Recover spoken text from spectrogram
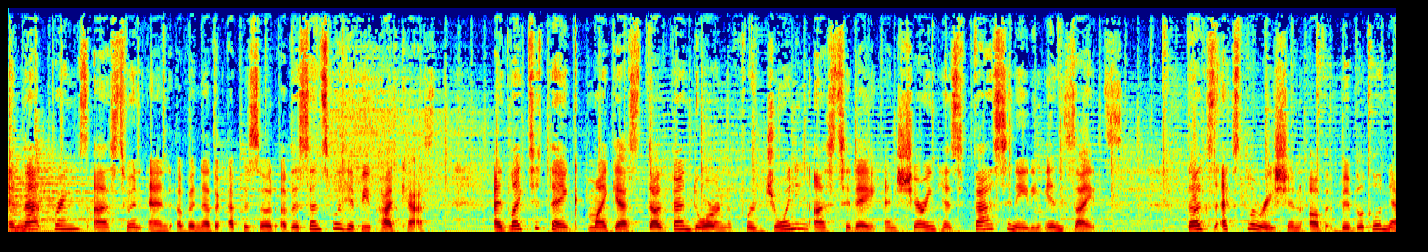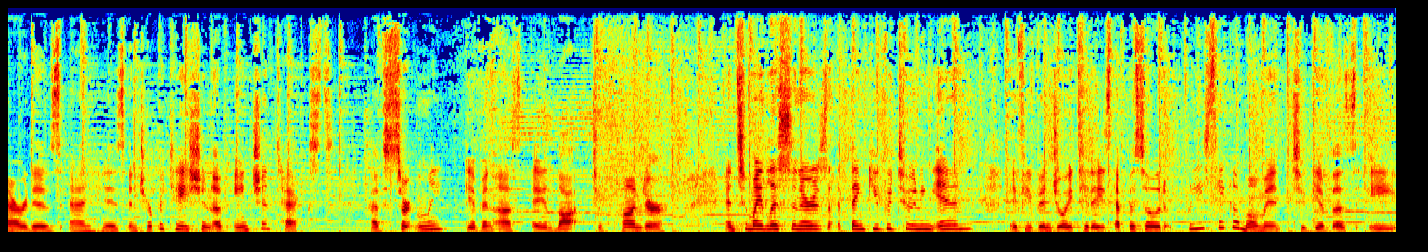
and that brings us to an end of another episode of the Sensible Hippie podcast. I'd like to thank my guest Doug Van Dorn for joining us today and sharing his fascinating insights. Doug's exploration of biblical narratives and his interpretation of ancient texts have certainly given us a lot to ponder. And to my listeners, thank you for tuning in. If you've enjoyed today's episode, please take a moment to give us a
